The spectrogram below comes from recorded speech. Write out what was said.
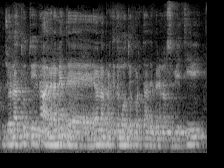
Buongiorno a tutti, no, è veramente è una partita molto importante per i nostri obiettivi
